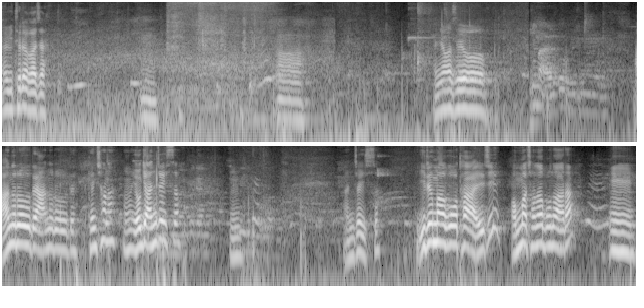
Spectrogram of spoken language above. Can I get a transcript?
여기 들어가자. 음. 아. 안녕하세요. 안 울어도 돼, 안 울어도 돼. 괜찮아. 어, 여기 앉아 있어. 응. 앉아 있어. 이름하고 다 알지? 엄마 전화번호 알아? 응.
